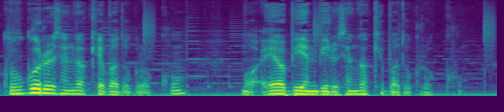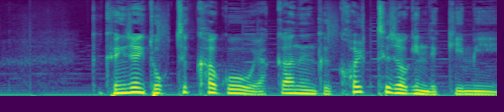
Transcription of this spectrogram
구글을 생각해봐도 그렇고, 뭐 에어비앤비를 생각해봐도 그렇고, 그 굉장히 독특하고 약간은 그 컬트적인 느낌이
